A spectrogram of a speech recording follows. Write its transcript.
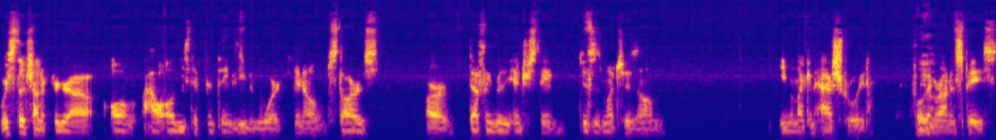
We're still trying to figure out all how all these different things even work. You know, stars are definitely really interesting, just as much as um, even like an asteroid floating Yeah. around in space.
